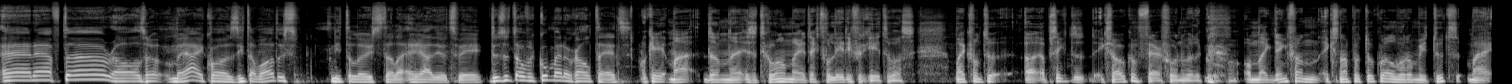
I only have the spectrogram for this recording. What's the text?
En after all. Maar ja, ik wou Zita Wouters niet teleurstellen en Radio 2. Dus het overkomt mij nog altijd. Oké, maar dan eh, is het gewoon omdat je het echt volledig vergeten was. Maar ik vond, eh, op zich, ik zou ook een Fairphone willen kopen. omdat ik denk van, ik snap het ook wel waarom je het doet, maar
